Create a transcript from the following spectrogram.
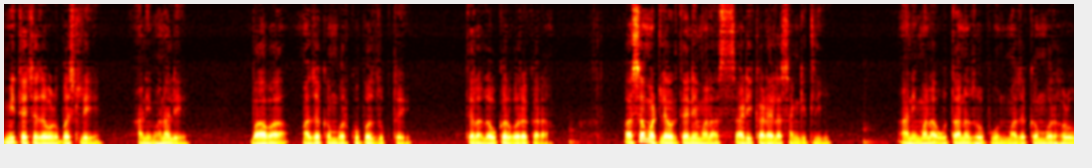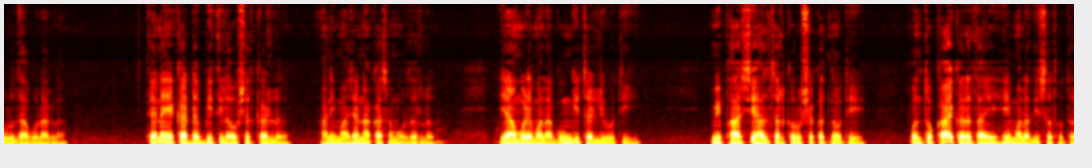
मी त्याच्याजवळ बसले आणि म्हणाले बाबा माझं कंबर खूपच दुखतंय. त्याला लवकर बरं करा. असं म्हटल्यावर त्याने मला साडी काढायला सांगितली आणि मला उतानं झोपून माझं कंबर हळूहळू दाबू लागला. त्याने एका डब्बीतील औषध काढलं आणि माझ्या नाकासमोर धरलं. यामुळे मला गुंगी चढली होती. मी फारशी हालचाल करू शकत नव्हते. पण तो काय करत आहे हे मला दिसत होतं.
